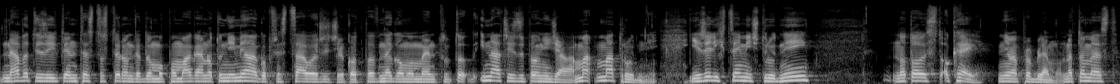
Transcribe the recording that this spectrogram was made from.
nawet jeżeli ten testosteron wiadomo pomaga, no to nie miała go przez całe życie, tylko od pewnego momentu, to inaczej zupełnie działa. Ma, ma trudniej. Jeżeli chce mieć trudniej, no to jest ok, nie ma problemu. Natomiast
